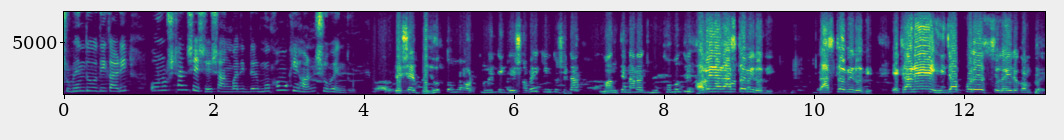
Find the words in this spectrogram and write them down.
শুভেন্দু অধিকারী। অনুষ্ঠান শেষে সাংবাদিকদের মুখোমুখি হন শুভেন্দু। দেশের বৃহত্তম অর্থনৈতিক দেশ হবে কিন্তু সেটা মানতে নারাজ মুখ্যমন্ত্রী। হবে না রাষ্ট্রবিরোধী। রাষ্ট্রবিরোধী। এখানে হিজাব পরে এসেছিল এইরকম করে।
